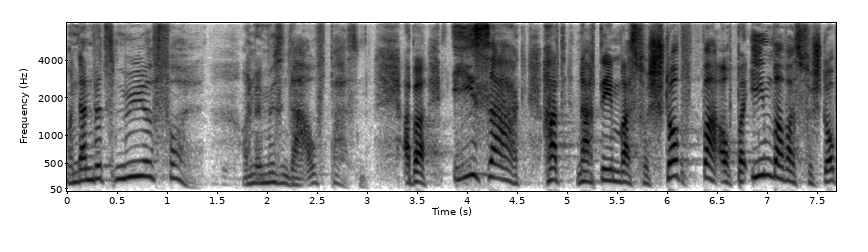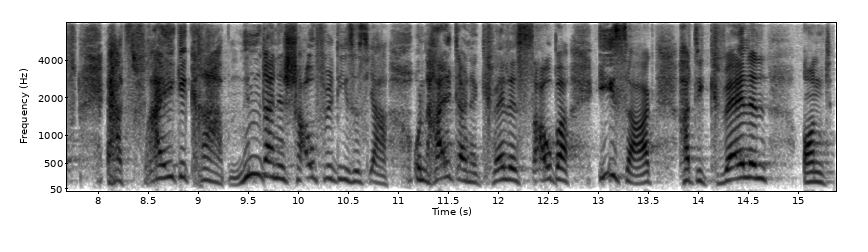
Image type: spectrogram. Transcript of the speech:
Und dann wird es mühevoll. Und wir müssen da aufpassen. Aber Isaac hat nach dem, was verstopft war, auch bei ihm war was verstopft, er hat es freigegraben. Nimm deine Schaufel dieses Jahr und halt deine Quelle sauber. Isaac hat die Quellen und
